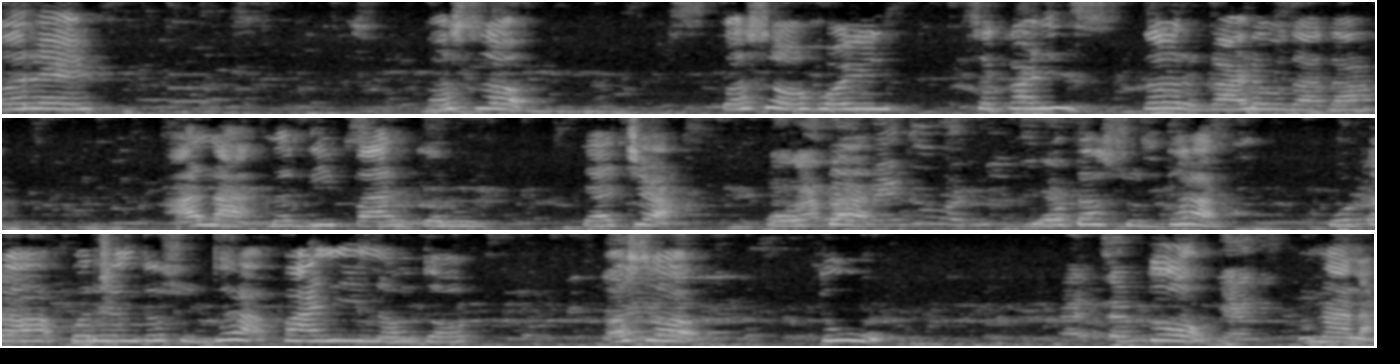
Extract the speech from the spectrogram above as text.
अरे. असं. कसं होईल? सकाळी तर गाढव दादा आला नदी पार करून. त्याच्या पोटा पोटा सुद्धा पोटापर्यंत सुद्धा पाणी नव्हतं. असं तू तो म्हणाला.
